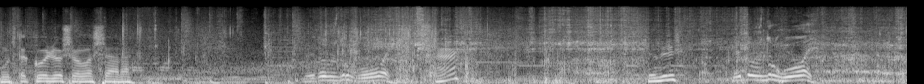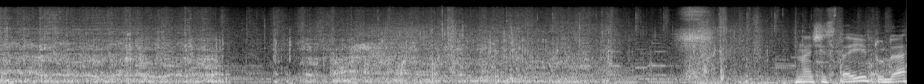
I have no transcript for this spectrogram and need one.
Вот такой Леша лошара. Это уже другой. А? Что говоришь? Это уже другой. Значит, стоит туда.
